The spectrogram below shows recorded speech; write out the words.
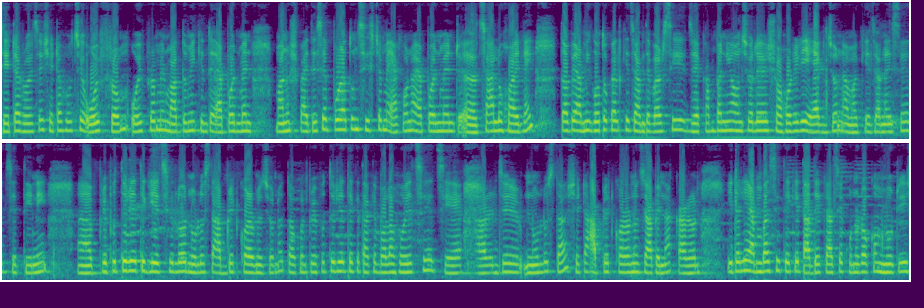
যেটা রয়েছে, সেটা হচ্ছে ওই ফ্রম ওই ফ্রমের মাধ্যমে কিন্তু অ্যাপয়েন্টমেন্ট মানুষ পাইতেছে। পুরাতন সিস্টেমে এখনও অ্যাপয়েন্টমেন্ট চালু হয় নাই। তবে আমি গতকালকে জানতে পারছি যে কোম্পানি অঞ্চলের শহরেরই একজন আমাকে জানাইছে যে তিনি প্রেপুতরিয়াতে গিয়েছিল নুলুসটা আপডেট করানোর জন্য। তখন প্রেপুতরিয়া থেকে তাকে বলা হয়েছে যে, আর যে নুলুসটা সেটা আপডেট করানো যাবে না। কারণ ইটালি অ্যাম্বাসি থেকে তাদের কাছে কোনো রকম নোটিশ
